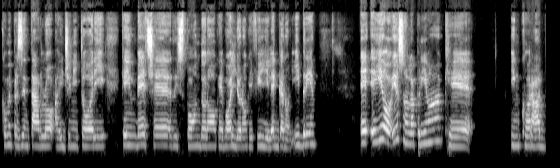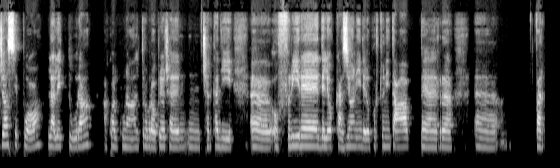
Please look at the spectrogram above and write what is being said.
come presentarlo ai genitori che invece rispondono che vogliono che i figli leggano libri. E, e io, io sono la prima che incoraggia, se può, la lettura a qualcun altro proprio, cioè mh, mm, cerca di eh, offrire delle occasioni, delle opportunità per eh, far,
